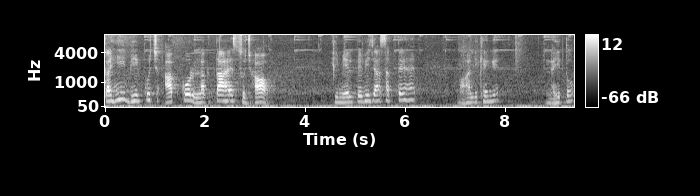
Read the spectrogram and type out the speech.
कहीं भी कुछ आपको लगता है सुझाव, ईमेल पे भी जा सकते हैं। वहाँ लिखेंगे। नहीं तो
